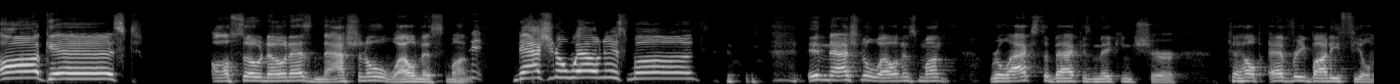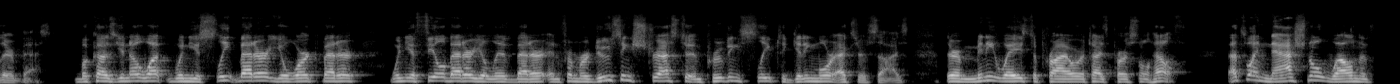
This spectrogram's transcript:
August, Also known as National Wellness Month. National Wellness Month. In National Wellness Month, Relax the Back is making sure to help everybody feel their best. Because you know what? When you sleep better, you'll work better. When you feel better, you'll live better. And from reducing stress to improving sleep to getting more exercise, there are many ways to prioritize personal health. That's why National Wellness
